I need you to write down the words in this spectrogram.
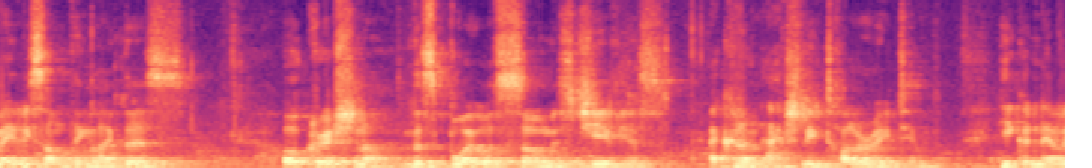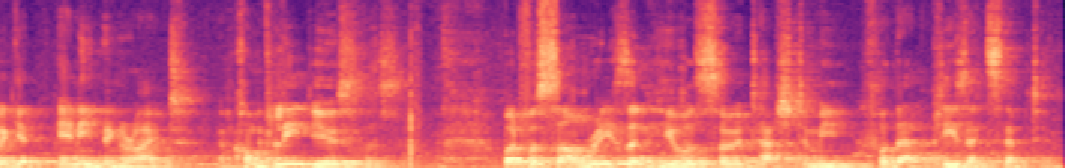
Maybe something like this Oh Krishna, this boy was so mischievous. I couldn't actually tolerate him. He could never get anything right, a complete useless. But for some reason, he was so attached to me. For that, please accept him.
